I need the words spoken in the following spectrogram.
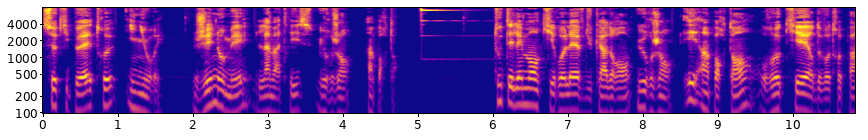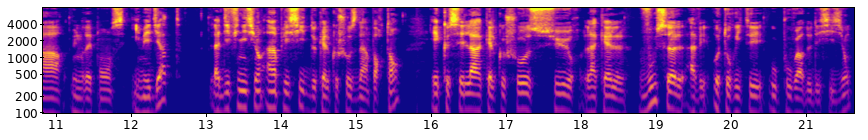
ce qui peut être ignoré. J'ai nommé la matrice urgent important. Tout élément qui relève du cadran urgent et important requiert de votre part une réponse immédiate, la définition implicite de quelque chose d'important, et que c'est là quelque chose sur laquelle vous seul avez autorité ou pouvoir de décision,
